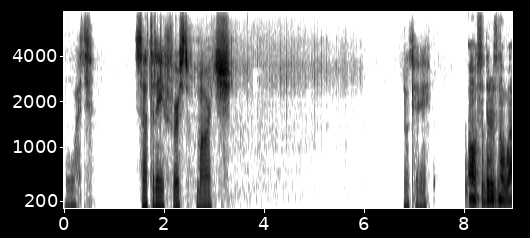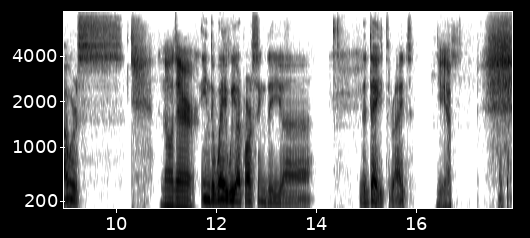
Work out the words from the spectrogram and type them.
What? Saturday, 1st of March. Okay. Oh, so there is no hours No, there. in the way we are parsing the uh, the date, right? Yep. Okay.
